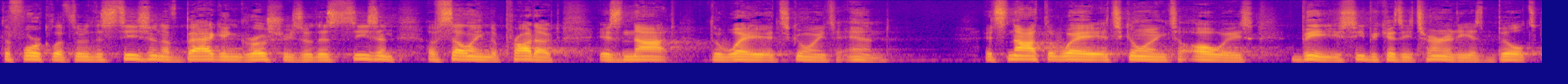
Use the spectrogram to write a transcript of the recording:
the forklift, or this season of bagging groceries, or this season of selling the product is not the way it's going to end. It's not the way it's going to always be. You see, because eternity is built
